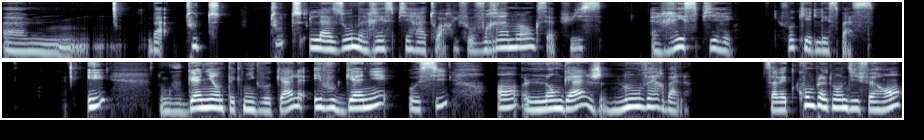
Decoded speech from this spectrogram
bah, toute, toute la zone respiratoire. Il faut vraiment que ça puisse respirer. Il faut qu'il y ait de l'espace. Et donc vous gagnez en technique vocale et vous gagnez aussi en langage non verbal. Ça va être complètement différent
